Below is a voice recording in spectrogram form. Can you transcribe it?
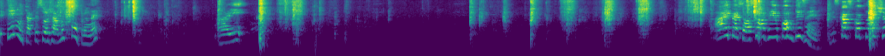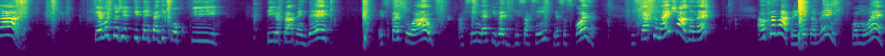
Porque tem muito, a pessoa já não compra, né? Aí... Aí, pessoal, só vi o povo dizendo, descascou na enxada. Tem muita gente que tem pé de coco que tira pra vender. Esse pessoal, assim, né, que vende disso assim, dessas coisas, descasca na enxada, né? Aí você vai aprender também como é.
